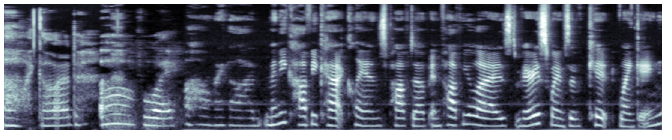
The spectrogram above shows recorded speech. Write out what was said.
Oh my god. oh boy. Oh my god. Many copycat clans popped up and popularized various forms of kit blanking.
